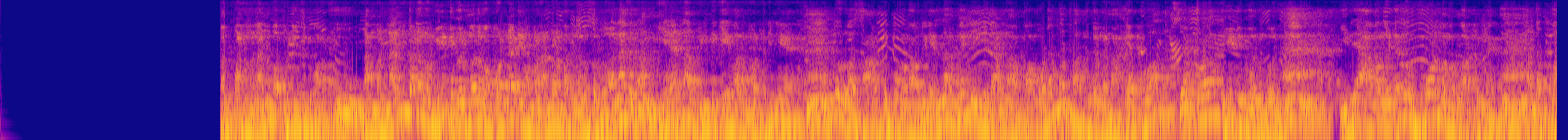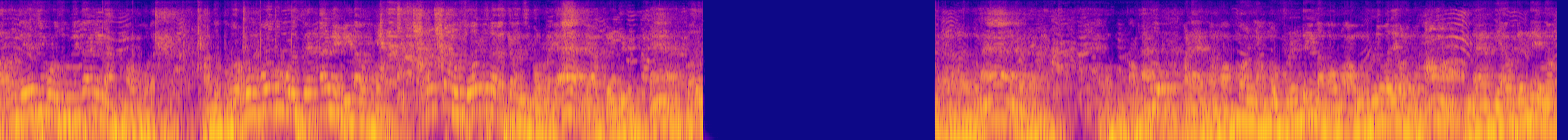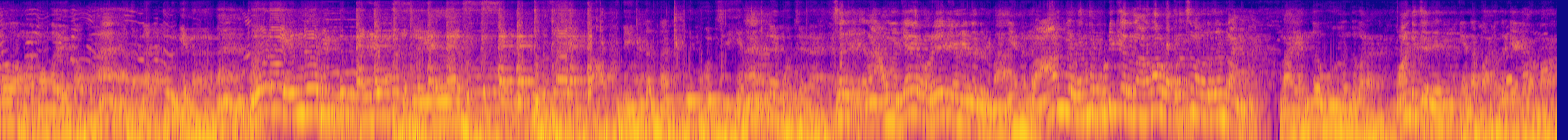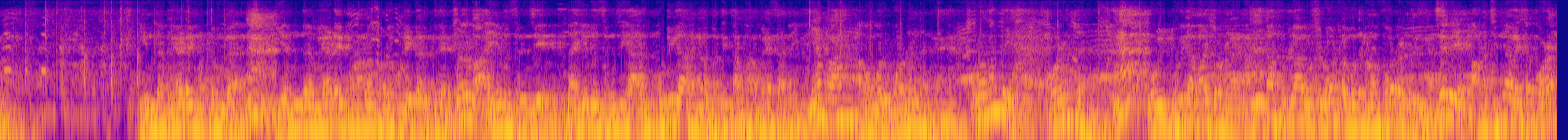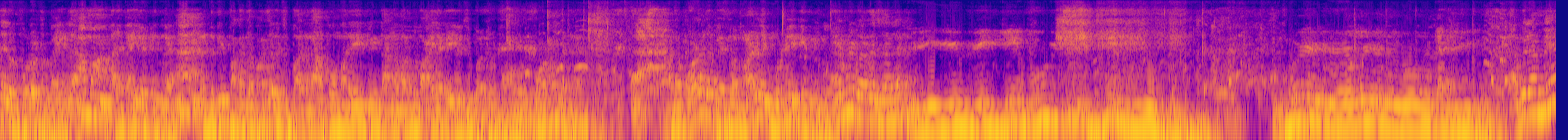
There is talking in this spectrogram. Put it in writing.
நம்ம நண்பன் பண்ணி வச்சிருக்கோம் ம். நம்ம நண்பன் நம்ம வீட்டுக்கு வரும்போது நம்ம பொண்டாட்டி நம்ம நண்பனை பார்த்து நம்ம சொல்லுவோம். என்ன சொல்லுவாங்க? ஏன்னா வீட்டுக்கே வர மாட்டீங்க. ரெண்டு ரூபா சாப்பிட்டு போங்க அவருக்கு எல்லாமே நீங்க தான் அப்பா உடம்ப பாத்துக்கங்கண்ணா எப்போ? எப்போ? வீட்டுக்கு வரும்போது. இதே அவங்க கிட்ட ஒரு போன் நம்ம காட்டுங்க. அந்த பரதேசி கூட சுத்தி தான் நீ நாசமா போற. அந்த பொரும்போது கூட சேர்த்தா நீ வீணா அவன் சோத்துல வைக்க வச்சு போடுறேன் என் ஃப்ரெண்டுக்கு நம்ம ஃப்ரெண்டையும் நம்ம அவங்க- அவங்க பிள்ளை மாதிரியே வளர்க்கணும். ஆமா. நான் என் ஃப்ரெண்டு எங்க அம்மாவும் அவங்க அம்மா மாதிரியே பார்ப்பேன். அந்த நட்பு ஆ. போனா என்ன விட்டு பள்ளப்பட எல்லாம் விட்டு பள்ளி புதுசாக. அப்படி இந்த நட்பு போச்சு. என்னமே போச்சு என்ன? சரி நான் அவங்க கேட்கிற ஒரே கேள்வி என்ன தெரியுமா? இப்ப ஆண்கள் வந்து குடிக்கிறதுனால தான் அவ்வளவு பிரச்சனை வருதுன்றாங்க. நான் எந்த ஊர்ல இருந்து வரேன்? பாண்டிச்சேரி. என்ன பார்த்ததை கேட்கலாமா? இந்த மேடை மட்டும் இல்ல. எந்த மேடை போனாலும் சொல்லக்கூடிய கருத்து சொல்லுப்பா. தயவு செஞ்சு தயவு செஞ்சு யாரும் குடிகாரங்களை பத்தி தப்பா பேசாதீங்க ஏன்பா அவன் ஒரு குழந்தைங்க குழந்தையா குழந்தை? உங்களுக்கு புரியுற மாதிரி சொல்றேன் நல்லா ஃபுல்லா குடிச்சு ரோட்ல வந்து போட்டோ எடுத்துங்க சரி அவனை சின்ன வயசுல குழந்தையில ஒரு போட்டோ எடுத்துருப்பாங்கல்ல ஆமா. அதை கையில எடுத்துங்க. ரெண்டுத்தையும் பக்கத்துல பக்கத்துல வச்சு பாருங்க அப்போ மாதிரியே இப்பயும் தன்னை மறந்து வாயில கை வச்சு ஒரு குழந்தைங்க? அந்த குழந்தை பேசுற மழலை மொழியை கேட்குறீங்களா எப்படி பேசுறாரு அபிராமி?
